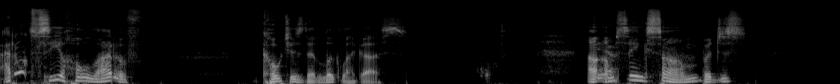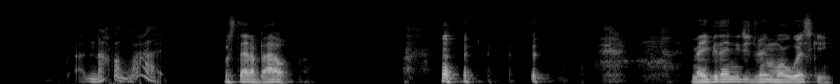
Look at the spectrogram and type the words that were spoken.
I don't see a whole lot of coaches that look like us. I, yeah. I'm seeing some, but just uh, not a lot. What's that about? Maybe they need to drink more whiskey.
